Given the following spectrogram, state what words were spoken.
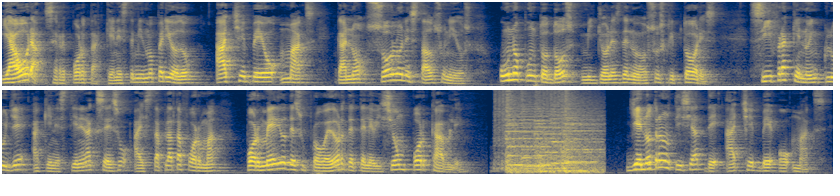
Y ahora se reporta que en este mismo periodo, HBO Max ganó solo en Estados Unidos 1.2 millones de nuevos suscriptores, cifra que no incluye a quienes tienen acceso a esta plataforma por medio de su proveedor de televisión por cable. Y en otra noticia de HBO Max,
